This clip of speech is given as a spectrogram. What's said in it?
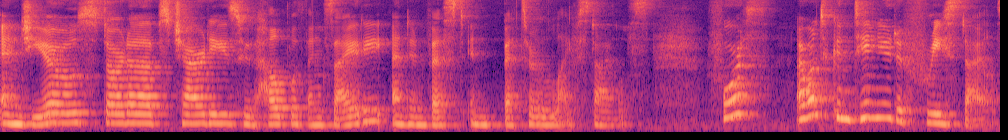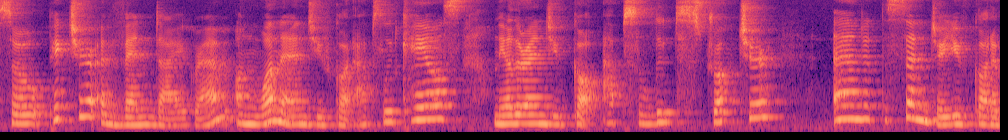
NGOs, startups, charities who help with anxiety and invest in better lifestyles. Fourth, I want to continue to freestyle. So picture a Venn diagram. On one end, you've got absolute chaos. On the other end, you've got absolute structure. And at the center, you've got a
